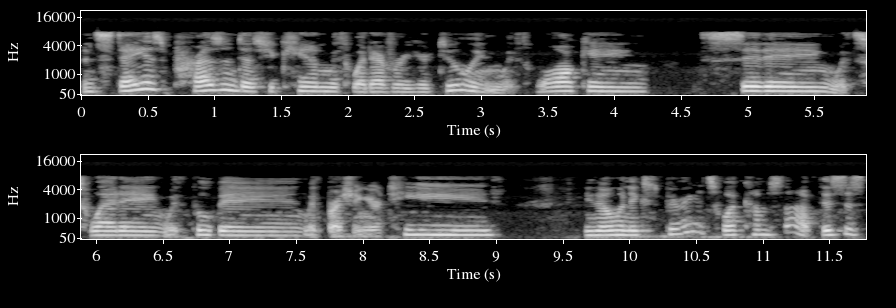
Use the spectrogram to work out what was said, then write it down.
And stay as present as you can with whatever you're doing, with walking, sitting, with sweating, with pooping, with brushing your teeth, you know, and experience what comes up. This is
